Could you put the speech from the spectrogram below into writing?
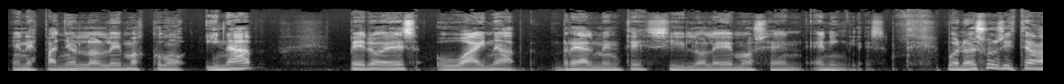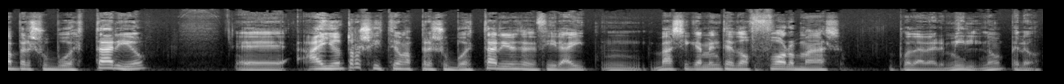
en español lo leemos como INAB, pero es YNAB, realmente si lo leemos en, en inglés. Bueno, es un sistema presupuestario eh, hay otros sistemas presupuestarios, es decir, hay mm, básicamente dos formas, puede haber mil, ¿no? Pero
